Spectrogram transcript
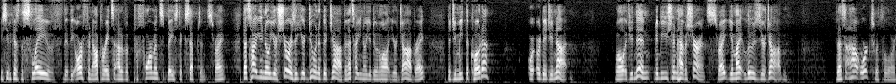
You see, because the slave, the, the orphan, operates out of a performance based acceptance, right? That's how you know you're sure is that you're doing a good job. And that's how you know you're doing well at your job, right? Did you meet the quota or, or did you not? Well, if you didn't, maybe you shouldn't have assurance, right? You might lose your job. But that's not how it works with the Lord.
